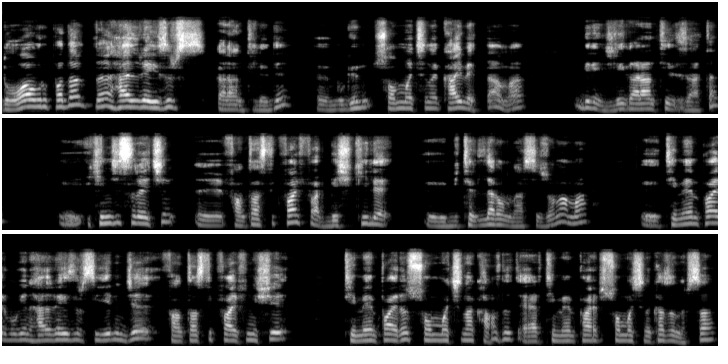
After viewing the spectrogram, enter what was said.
Doğu Avrupa'da da Hellraisers garantiledi. Bugün son maçını kaybetti ama birinciliği garantiydi zaten. İkinci sıra için Fantastic Five var. 5-2 ile bitirdiler onlar sezonu ama Team Empire bugün Hellraisers'ı yenince Fantastic Five'ın işi Team Empire'ın son maçına kaldı. Eğer Team Empire son maçını kazanırsa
